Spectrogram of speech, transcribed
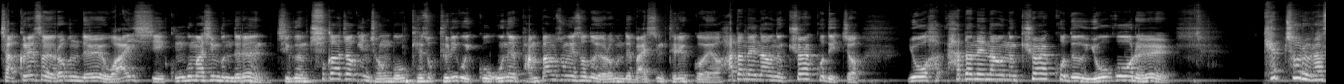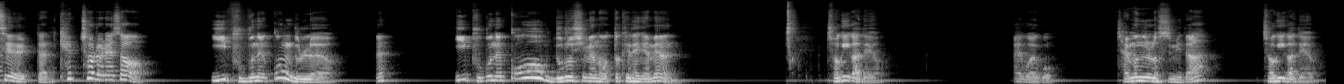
자, 그래서 여러분들 YC 궁금하신 분들은 지금 추가적인 정보 계속 드리고 있고 오늘 밤방송에서도 여러분들 말씀드릴 거예요. 하단에 나오는 QR코드 있죠. 요 하- 하단에 나오는 QR코드 요거를 캡처를 하세요, 일단. 캡처를 해서 이 부분을 꾹 눌러요. 예? 이 부분을 꾹 누르시면 어떻게 되냐면 저기가 돼요. 아이고 아이고. 잘못 눌렀습니다. 저기가 돼요.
